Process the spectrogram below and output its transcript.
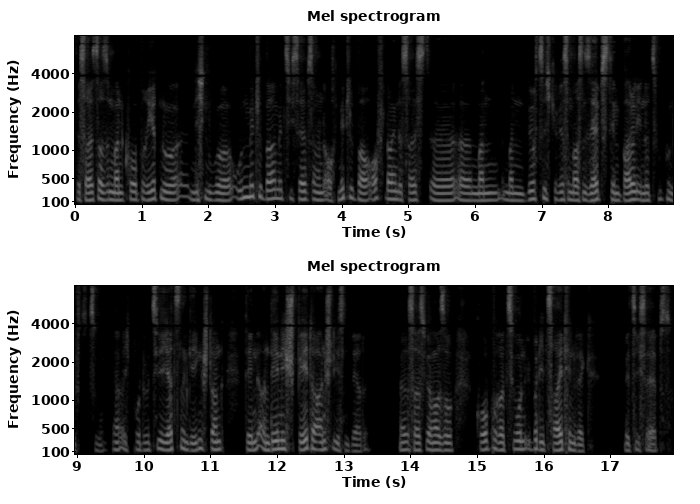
Das heißt also, man kooperiert nur nicht nur unmittelbar mit sich selbst, sondern auch mittelbar offline. Das heißt, äh, äh, man, man wirft sich gewissermaßen selbst den Ball in der Zukunft zu. Ja, ich produziere jetzt einen Gegenstand, den, an den ich später anschließen werde. Ja, das heißt, wir haben also Kooperation über die Zeit hinweg mit sich selbst.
